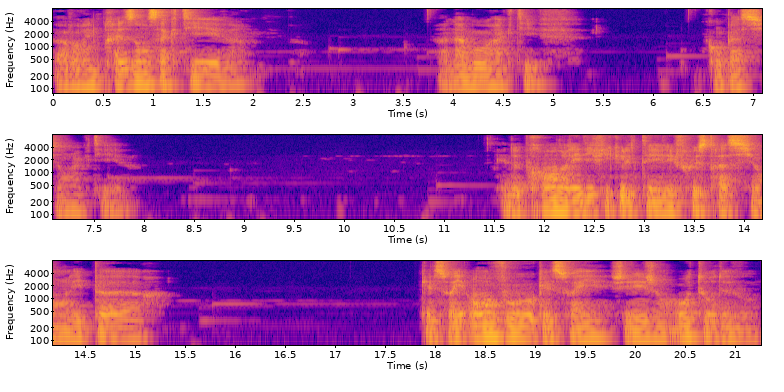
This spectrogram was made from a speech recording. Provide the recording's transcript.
Avoir une présence active, un amour actif, compassion active. Et de prendre les difficultés, les frustrations, les peurs, qu'elles soient en vous, qu'elles soient chez les gens autour de vous.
